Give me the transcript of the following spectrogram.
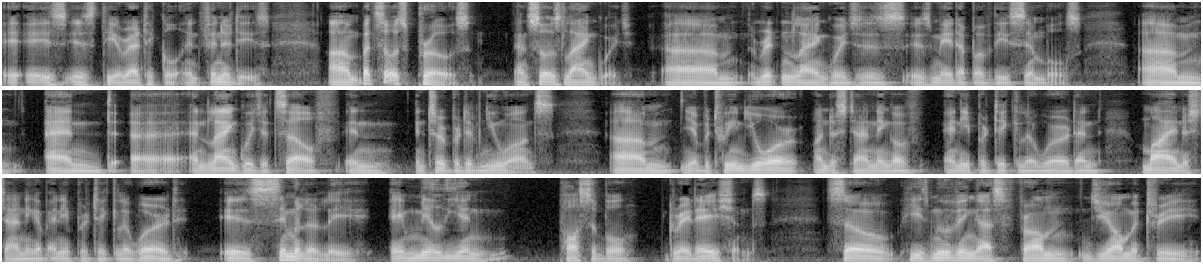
is is theoretical infinities, um, but so is prose, and so is language. Um, written language is is made up of these symbols, um, and uh, and language itself in interpretive nuance. Um, you know, between your understanding of any particular word and my understanding of any particular word is similarly a million possible gradations. So he's moving us from geometry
